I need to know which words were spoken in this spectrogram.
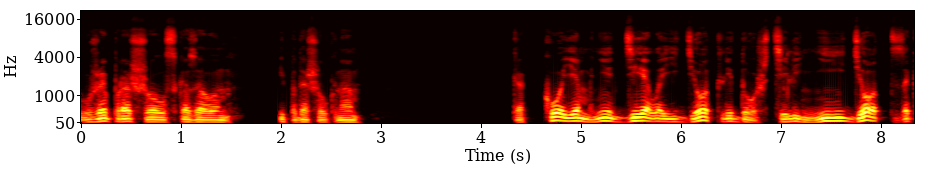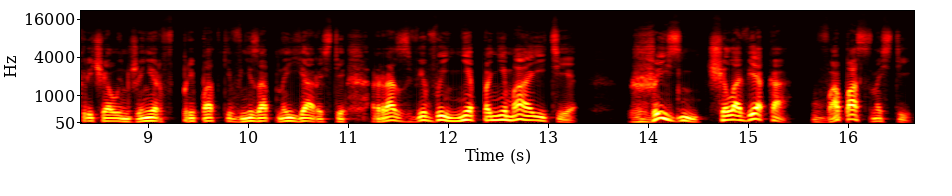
уже прошел», — сказал он и подошел к нам. «Какое мне дело, идет ли дождь или не идет?» — закричал инженер в припадке внезапной ярости. «Разве вы не понимаете? Жизнь человека в опасности!»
